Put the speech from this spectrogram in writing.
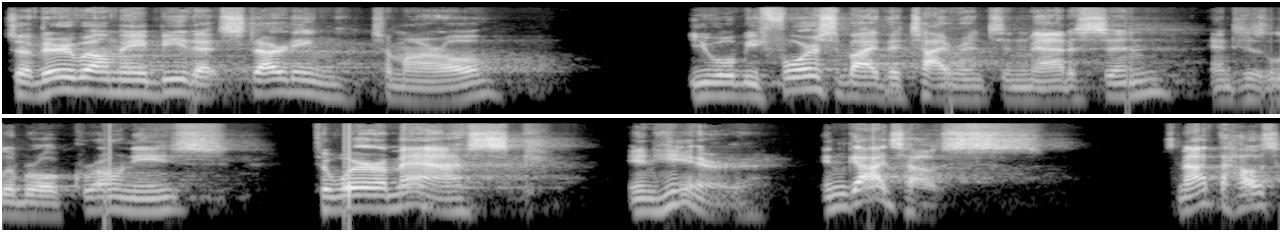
So it very well may be that starting tomorrow, you will be forced by the tyrant in Madison and his liberal cronies to wear a mask in here, in God's house. It's not the house.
